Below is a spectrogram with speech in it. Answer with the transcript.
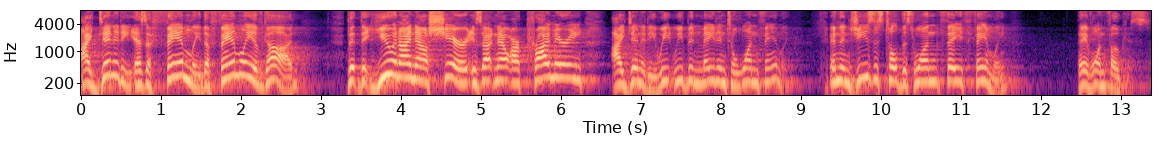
identity as a family, the family of God that, that you and I now share is now our primary identity. We, we've been made into one family. And then Jesus told this one faith family, they have one focus.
